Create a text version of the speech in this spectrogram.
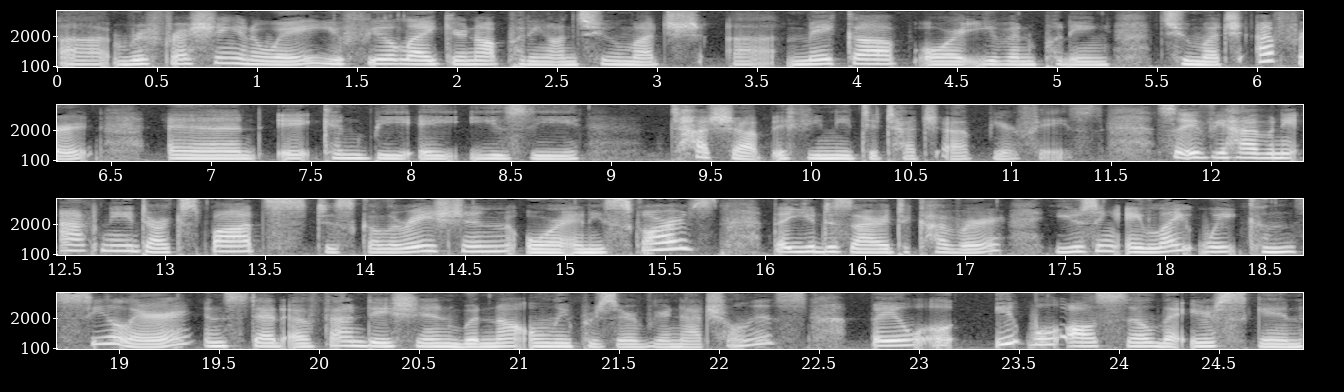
uh, refreshing in a way. You feel like you're not putting on too much uh, makeup or even putting too much effort, and it can be a easy touch up if you need to touch up your face. So if you have any acne, dark spots, discoloration, or any scars that you desire to cover, using a lightweight concealer instead of foundation would not only preserve your naturalness, but it will, it will also let your skin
